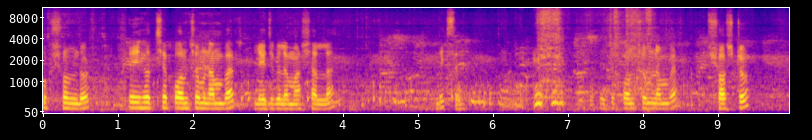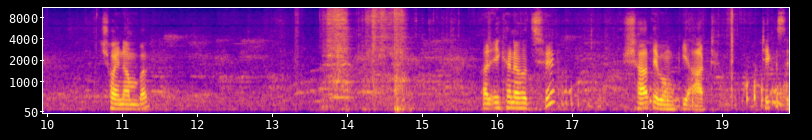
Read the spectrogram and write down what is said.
খুব সুন্দর। এই হচ্ছে পঞ্চম নাম্বার, লেজগুলো মার্শাল্লাহ দেখছেন? হচ্ছে পঞ্চম নাম্বার, ষষ্ঠ, ছয় নাম্বার। আর এখানে হচ্ছে সাত এবং কি আট। ঠিক আছে?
